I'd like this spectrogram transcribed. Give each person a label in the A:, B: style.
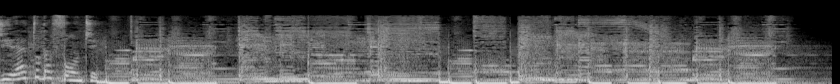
A: Direto da Fonte.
